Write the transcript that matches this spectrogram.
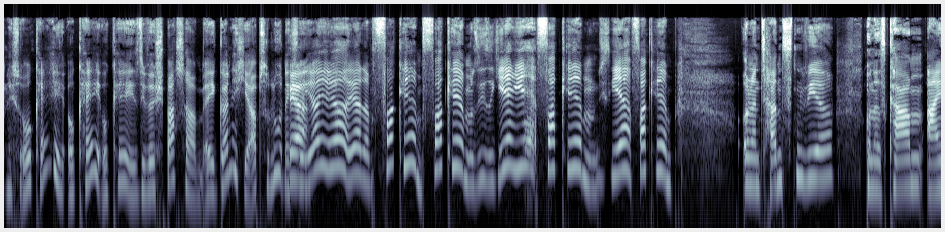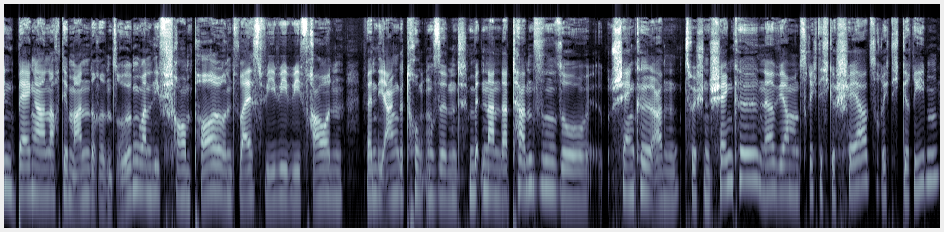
Und ich so, okay, okay, okay. Sie will Spaß haben. Ey, gönn ich ihr, absolut. Und ich Ja. so, ja, ja, ja, dann fuck him, fuck him. Und sie so, yeah, yeah, fuck him. Und ich so, yeah, fuck him. Und dann tanzten wir und es kam ein Banger nach dem anderen. So irgendwann lief Sean Paul und weiß wie, wie, wie Frauen, wenn die angetrunken sind, miteinander tanzen, so Schenkel an zwischen Schenkel. Ne? Wir haben uns richtig geschert, so richtig gerieben.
